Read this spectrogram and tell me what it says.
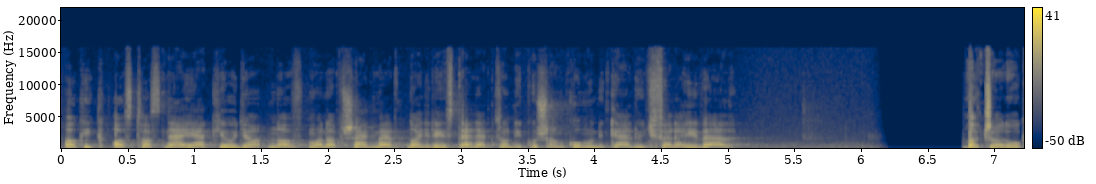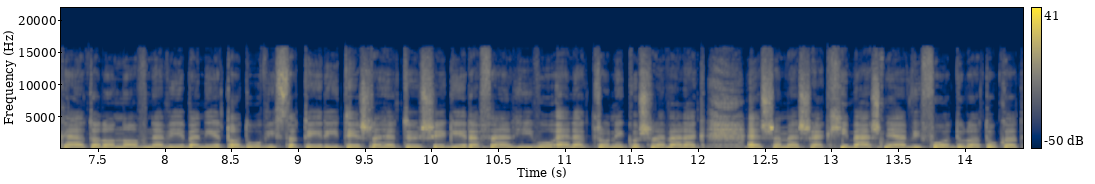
akik azt használják ki, hogy a NAV manapság már nagyrészt elektronikusan kommunikál ügyfeleivel. A csalók által a NAV nevében írt adóvisszatérítés lehetőségére felhívó elektronikus levelek, SMS-ek, hibás nyelvi fordulatokat,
